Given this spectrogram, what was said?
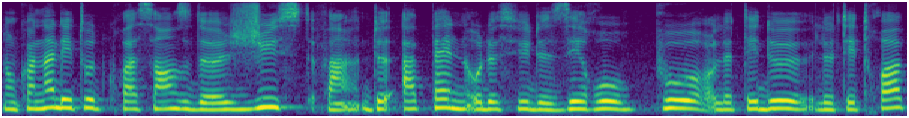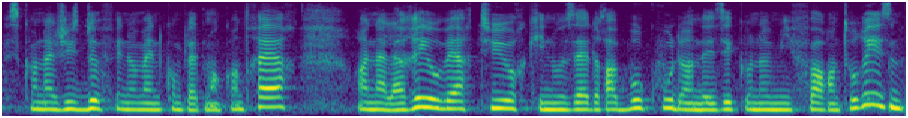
Donc on a des taux de croissance de juste, enfin de à peine au-dessus de zéro pour le T2, le T3, puisqu'on a juste deux phénomènes complètement contraires. On a la réouverture qui nous aidera beaucoup dans des économies fortes en tourisme,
